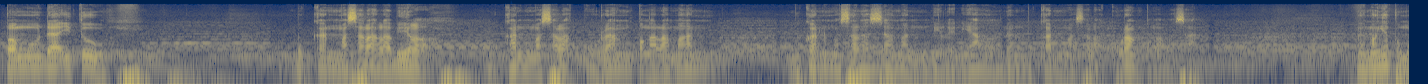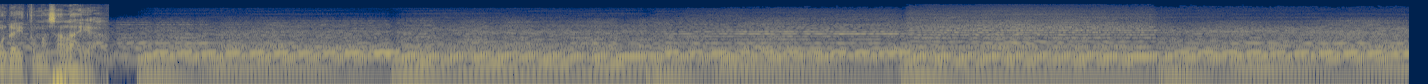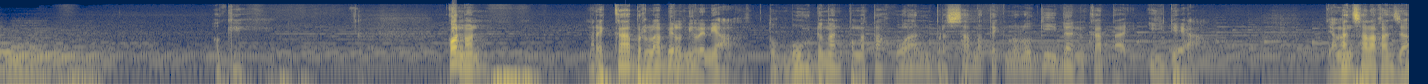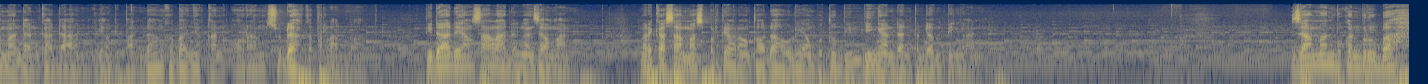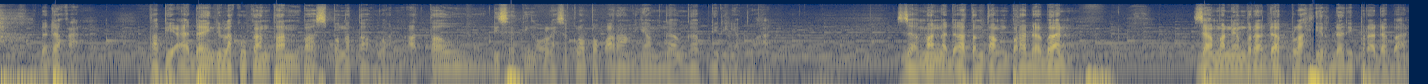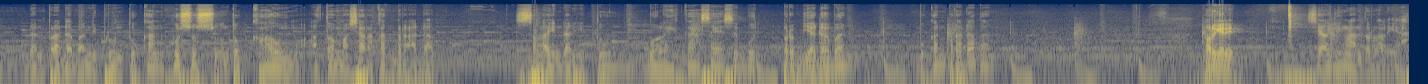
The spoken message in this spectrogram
Pemuda itu bukan masalah labil, bukan masalah kurang pengalaman, bukan masalah zaman milenial, dan bukan masalah kurang pengawasan. Memangnya pemuda itu masalah ya? Konon, mereka berlabel milenial, tumbuh dengan pengetahuan bersama teknologi dan kata ideal. Jangan salahkan zaman dan keadaan yang dipandang kebanyakan orang sudah keterlaluan. Tidak ada yang salah dengan zaman. Mereka sama seperti orang tua dahulu yang butuh bimbingan dan pendampingan. Zaman bukan berubah dadakan, tapi ada yang dilakukan tanpa sepengetahuan atau disetting oleh sekelompok orang yang menganggap dirinya Tuhan. Zaman adalah tentang peradaban. Zaman yang beradab lahir dari peradaban dan peradaban diperuntukkan khusus untuk kaum atau masyarakat beradab. Selain dari itu, bolehkah saya sebut perbiadaban, bukan peradaban? Forget it. Saya lagi ngelantur kali ya.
